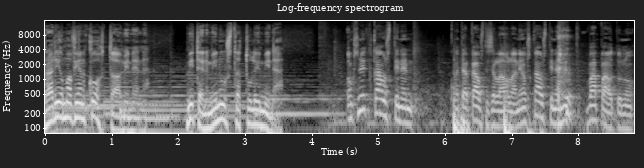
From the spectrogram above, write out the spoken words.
Radiomafian kohtaaminen. Miten minusta tuli minä? Onko nyt Kaustinen, kun me täällä Kaustisella ollaan, niin onko Kaustinen nyt vapautunut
